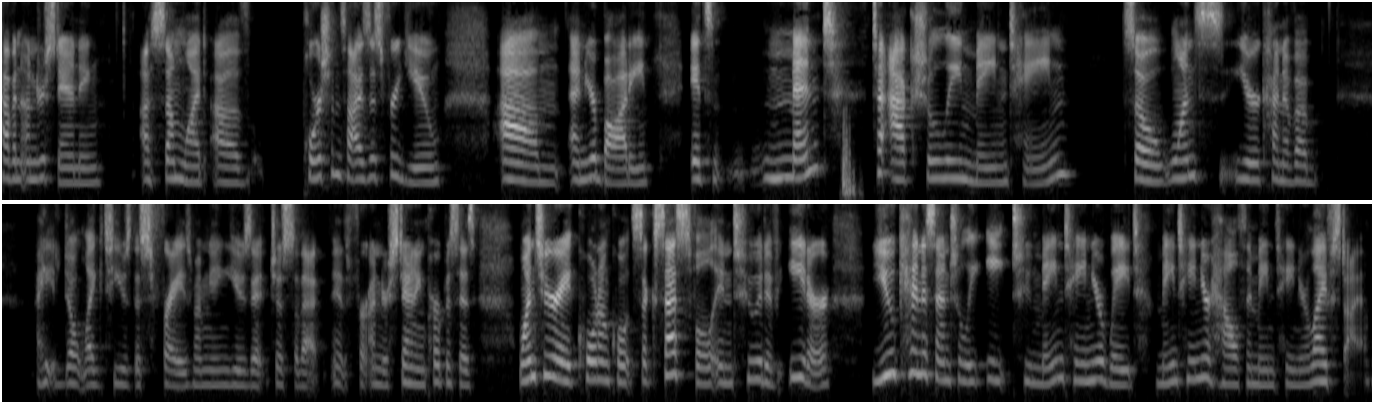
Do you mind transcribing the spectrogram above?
have an understanding, a somewhat of portion sizes for you um, and your body. It's meant to actually maintain. So once you're kind of a I don't like to use this phrase, but I'm going to use it just so that it's for understanding purposes. Once you're a quote unquote successful intuitive eater, you can essentially eat to maintain your weight, maintain your health, and maintain your lifestyle.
